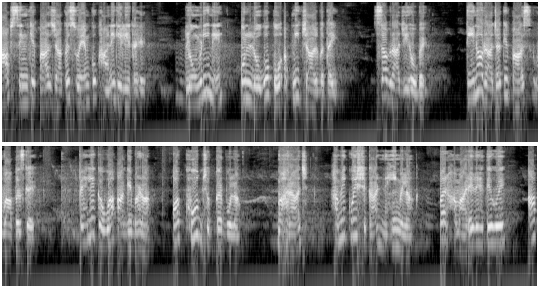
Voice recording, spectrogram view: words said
आप सिंह के पास जाकर स्वयं को खाने के लिए कहे। लोमड़ी ने उन लोगों को अपनी चाल बताई। सब राज़ी हो गए। तीनों राजा के पास वापस गए। पहले कौवा आगे बढ़ा और खूब झुककर बोला, महाराज, हमें कोई शिकार नहीं मिला, पर हमारे रहते हुए आप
